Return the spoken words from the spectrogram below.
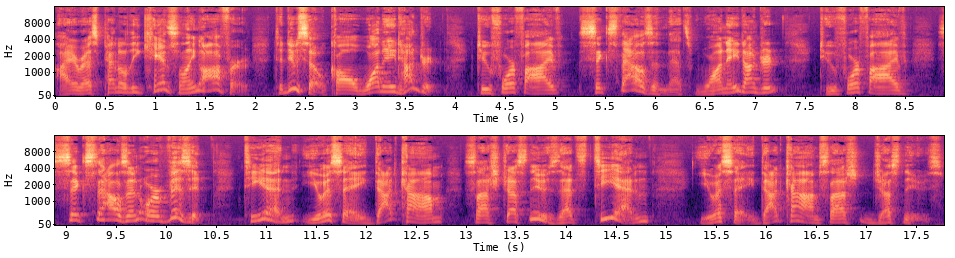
IRS penalty canceling offer. To do so, call 1 800 245 6000. That's 1 800 245 6000 or visit tnusa.com slash just news. That's tnusa.com slash just news.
